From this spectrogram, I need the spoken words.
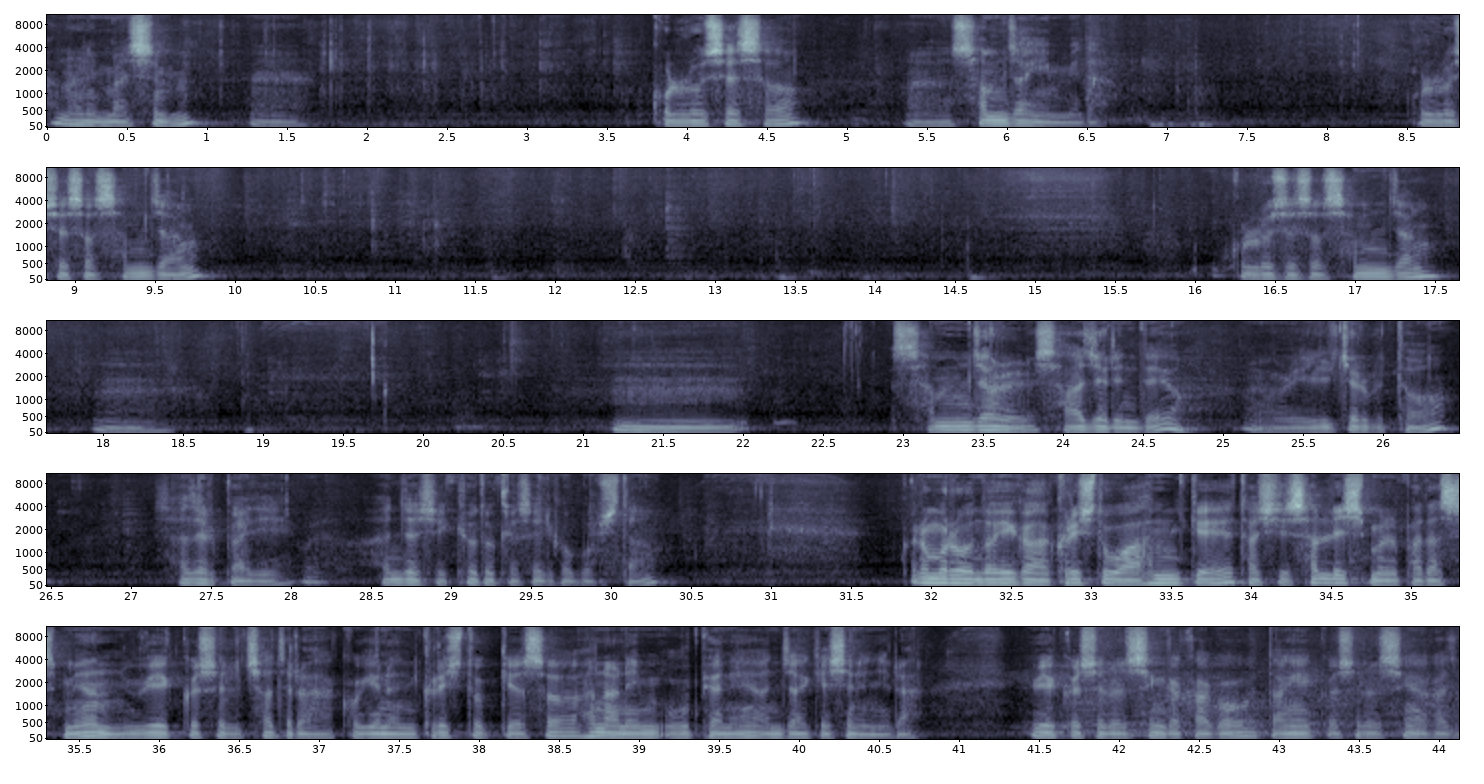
하나님 말씀 골로새서 3장입니다. 골로새서 3장 골로새서 3장 음, 음, 3절 4절인데요. 우리 1절부터 4절까지 한 절씩 교독해서 읽어봅시다. 그러므로 너희가 그리스도와 함께 다시 살리심을 받았으면 위의 것을 찾으라. 거기는 그리스도께서 하나님 우편에 앉아 계시느니라. 위의 것을 생각하고 땅의 것을 생각하지.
